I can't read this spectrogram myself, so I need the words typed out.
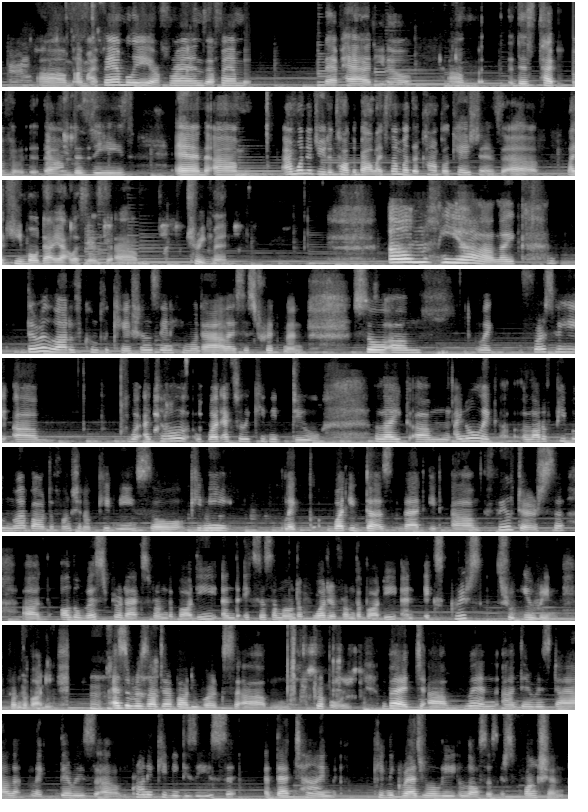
um, in my family or friends or family that have had, you know, um, this type of um, disease. And um, I wanted you to talk about like some of the complications of like hemodialysis um, treatment. Um, yeah, like there are a lot of complications in hemodialysis treatment. So, um, like, firstly, um, what I tell what actually kidney do like um, i know like a lot of people know about the function of kidney so kidney like what it does that it um, filters uh, all the waste products from the body and the excess amount of water from the body and excretes through urine from the body. Mm-hmm. as a result our body works um, properly. But uh, when uh, there is dial like there is um, chronic kidney disease at that time kidney gradually loses its function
